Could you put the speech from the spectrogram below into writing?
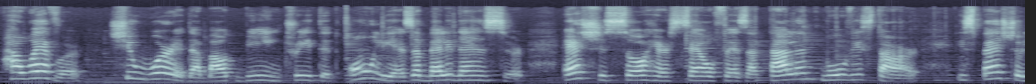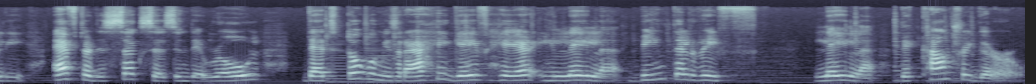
However, she worried about being treated only as a belly dancer, as she saw herself as a talent movie star, especially after the success in the role that Togo Mizrahi gave her in Leila Bint El Rif, Leila, the country girl.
